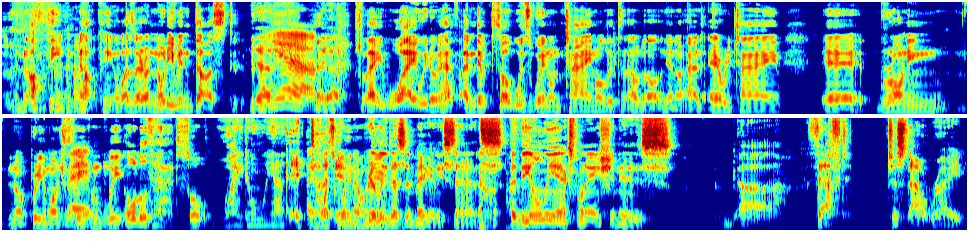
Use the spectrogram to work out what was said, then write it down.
Nothing. nothing was there. Not even dust. Yeah. Yeah. Yeah. like why we don't have and the always went on time all the time. You know, and every time. Uh, running, you know, pretty much Right. frequently, all of that. So why don't we have? It, uh, does, what's going it on? really here? doesn't make any sense. Uh, the only explanation is uh, theft, just outright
